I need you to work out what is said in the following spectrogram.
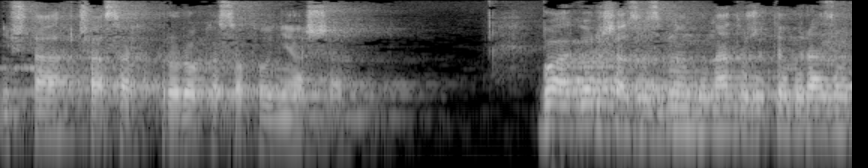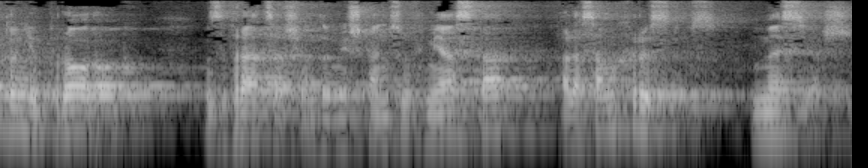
niż ta w czasach proroka Sofoniasza. Była gorsza ze względu na to, że tym razem to nie prorok zwraca się do mieszkańców miasta, ale sam Chrystus, Mesjasz,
